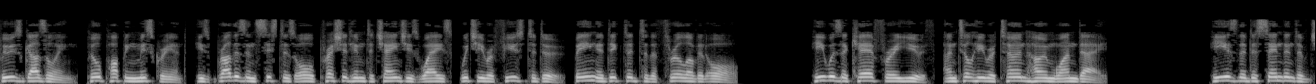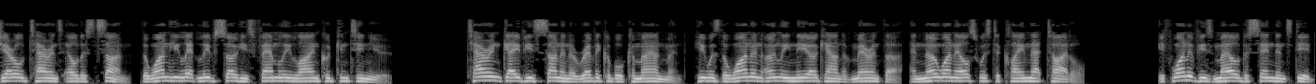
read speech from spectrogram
booze-guzzling, pill-popping miscreant, his brothers and sisters all pressured him to change his ways, which he refused to do, being addicted to the thrill of it all. He was a carefree youth, until he returned home one day. He is the descendant of Gerald Tarrant's eldest son, the one he let live so his family line could continue. Tarrant gave his son an irrevocable commandment, he was the one and only Neocount of Merentha, and no one else was to claim that title. If one of his male descendants did,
